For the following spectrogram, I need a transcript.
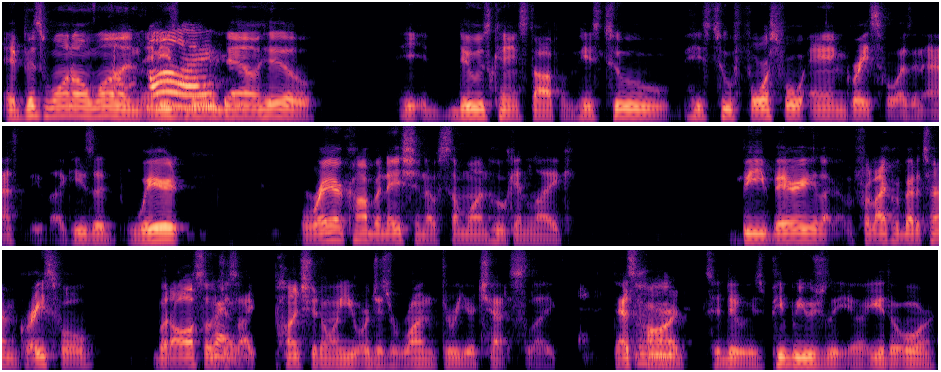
if it's one on one and he's going downhill, he, dudes can't stop him. He's too he's too forceful and graceful as an athlete. Like he's a weird, rare combination of someone who can like be very like for lack of a better term graceful but also just like punch it on you or just run through your chest like that's Mhm. hard to do is people usually are either or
